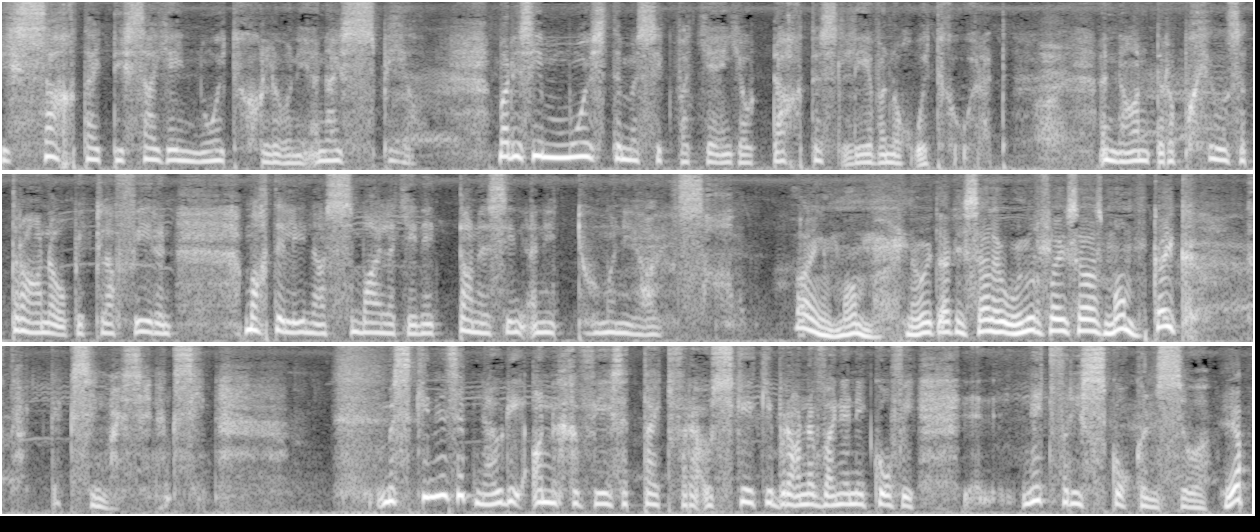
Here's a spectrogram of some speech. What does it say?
Die sagtheid, dis sal jy nooit glo nie en hy speel. Maar dis die mooiste musiek wat jy in jou dagtes lewe nog ooit gehoor het. 'n hand drup Giel se trane op die klavier en Magdalena smile dat jy net tande sien in die dominee huil saam. Ai, mam, nou het ek dieselfde hoendervleis as mam. Kyk. Ek, ek sien my sien, ek sien. Miskien is dit nou die aangewese tyd vir 'n ou skeutjie brandewyn in die koffie, net vir die skok en so. Jep,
